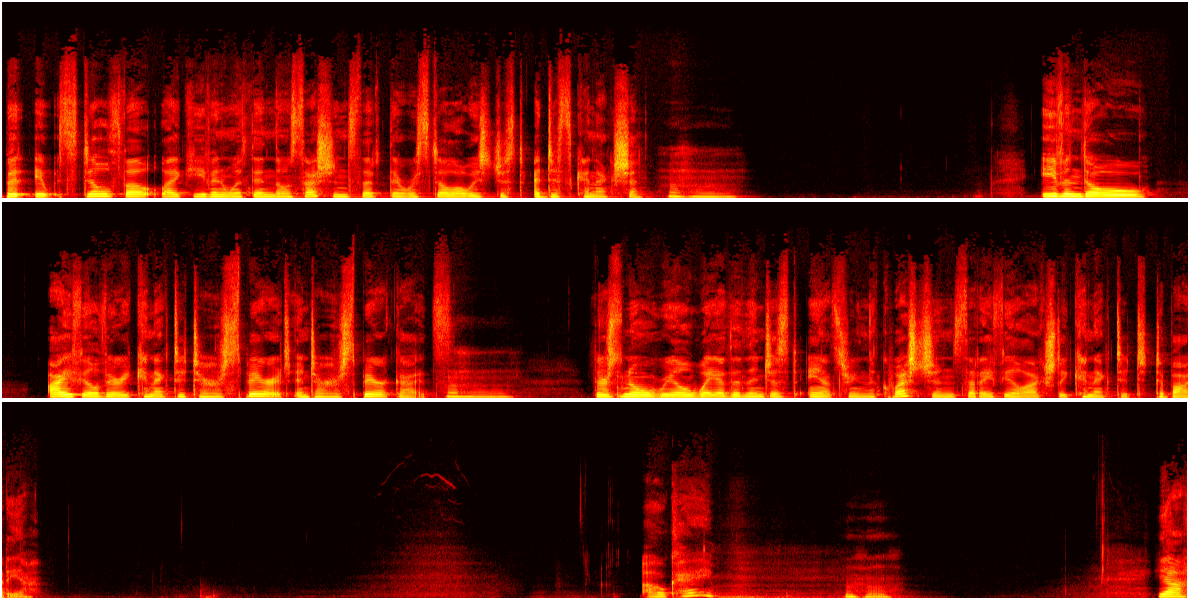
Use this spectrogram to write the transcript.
But it still felt like, even within those sessions, that there was still always just a disconnection. Mm-hmm. Even though I feel very connected to her spirit and to her spirit guides mm-hmm. there's no real way other than just answering the questions that I feel actually connected to Badia. Okay. Mm-hmm. Yeah,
